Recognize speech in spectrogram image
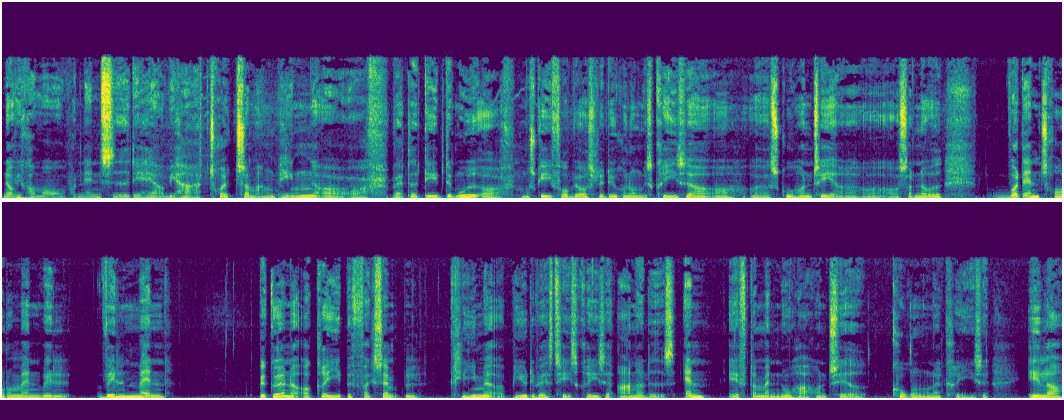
Når vi kommer over på den anden side af det her, og vi har trygt så mange penge, og, og hvad der delt dem ud, og måske får vi også lidt økonomisk krise og, og, og skulle håndtere og, og sådan noget. Hvordan tror du, man vil, vil man begynde at gribe for eksempel klima- og biodiversitetskrise anderledes an, efter man nu har håndteret coronakrise? Eller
